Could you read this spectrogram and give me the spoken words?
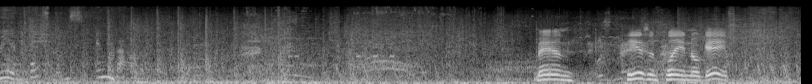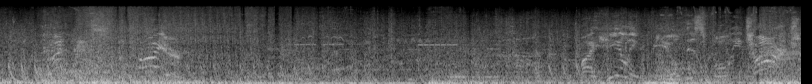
Reinforcements inbound. Man, he isn't playing no game. Healing field is fully charged.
